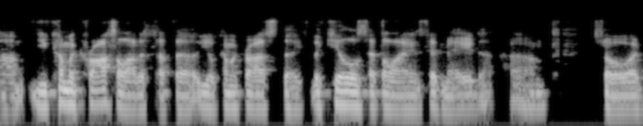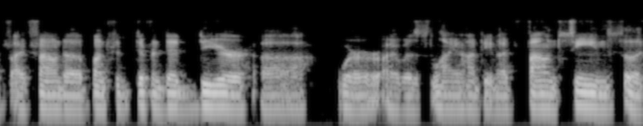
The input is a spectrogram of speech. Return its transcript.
Um, you come across a lot of stuff uh, you'll come across the the kills that the lions had made. Um, so I've, I've found a bunch of different dead deer uh, where I was lion hunting. I found scenes, of the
